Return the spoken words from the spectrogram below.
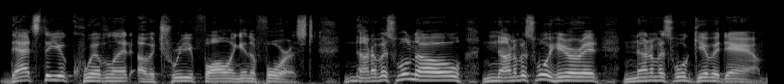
that's the equivalent of a tree falling in the forest. None of us will know, none of us will hear it, none of us will give a damn.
